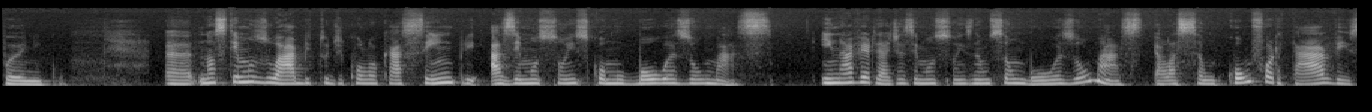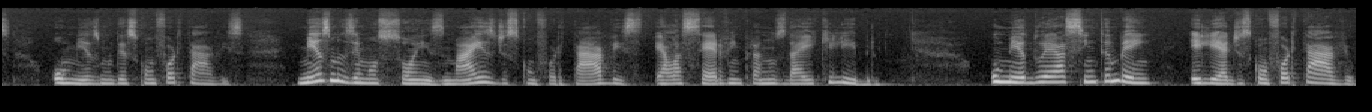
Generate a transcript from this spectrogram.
pânico. Uh, nós temos o hábito de colocar sempre as emoções como boas ou más. E, na verdade, as emoções não são boas ou más, elas são confortáveis ou mesmo desconfortáveis. Mesmo as emoções mais desconfortáveis, elas servem para nos dar equilíbrio. O medo é assim também ele é desconfortável.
